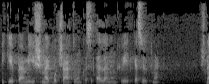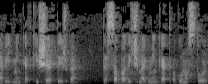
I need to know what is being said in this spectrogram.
miképpen mi is megbocsátunk az ellenünk védkezőknek. És ne vigy minket kísértésbe, de szabadíts meg minket a gonosztól,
